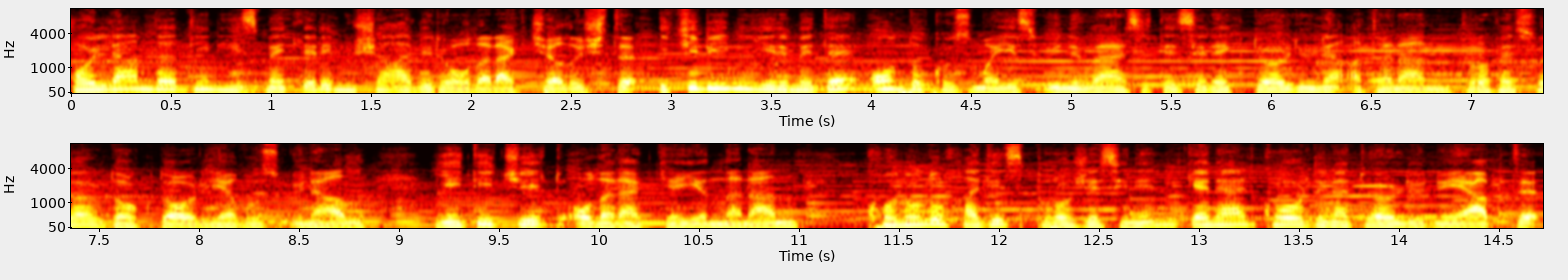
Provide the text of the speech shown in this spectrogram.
Hollanda Din Hizmetleri Müşaviri olarak çalıştı. 2020'de 19 Mayıs Üniversitesi Rektörlüğüne atanan Profesör Doktor Yavuz Ünal, 7 cilt olarak yayınlanan Konulu Hadis Projesi'nin genel koordinatörlüğünü yaptı.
